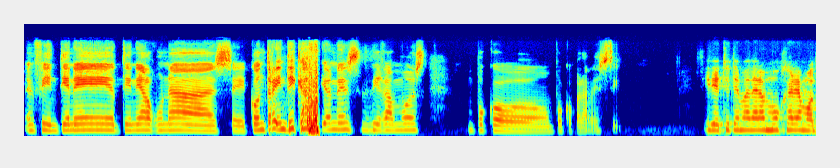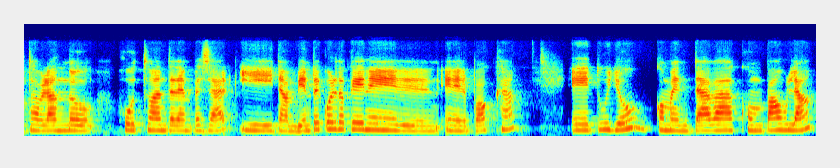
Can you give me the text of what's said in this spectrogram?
en fin, tiene, tiene algunas eh, contraindicaciones, digamos, un poco, un poco graves, sí. Y de este tema de las mujeres hemos estado hablando justo antes de empezar y también recuerdo que en el, podcast eh, tuyo comentabas con Paula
